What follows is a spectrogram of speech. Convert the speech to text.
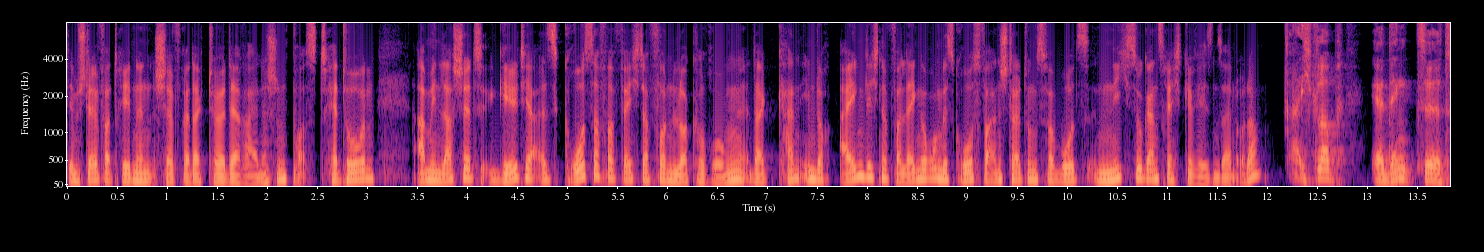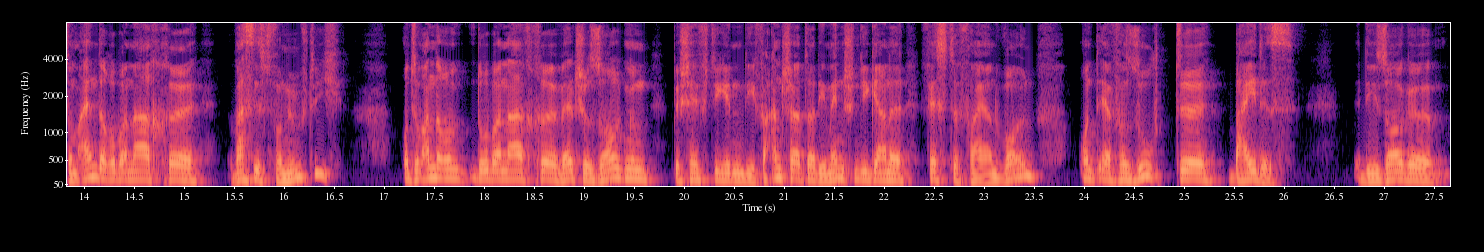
dem stellvertretenden Chefredakteur der Rheinischen Post. Herr Thoren, Armin Laschet gilt ja als großer Verfechter von Lockerungen. Da kann ihm doch eigentlich eine Verlängerung des Großveranstaltungsverbots nicht so ganz recht gewesen sein, oder? Ich glaube, er denkt äh, zum einen darüber nach, äh, was ist vernünftig und zum anderen darüber nach, äh, welche Sorgen beschäftigen die Veranstalter, die Menschen, die gerne Feste feiern wollen. Und er versucht äh, beides. Die Sorge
